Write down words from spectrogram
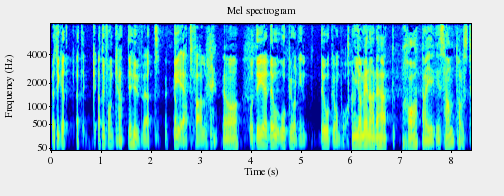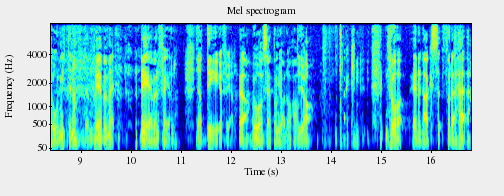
Jag tycker att, att, att du får en katt i huvudet, det är ett fall. Ja. Och det, det, åker hon in, det åker hon på. Men jag menar det här att prata i, i samtalston mitt i natten bredvid mig. Det är väl fel? Ja, det är fel. Ja, oavsett om jag då har... Ja. Tack. Då är det dags för det här.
